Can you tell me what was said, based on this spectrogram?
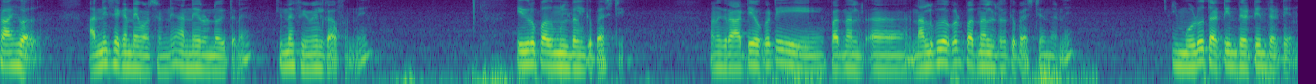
సాహివాల్ అన్ని సెకండ్ టైమర్స్ అండి. అన్ని రెండో అవుతాయి కింద ఫీమేల్ కాఫ్ ఉంది. ఇది కూడా పదమూడు లీటర్ల కెపాసిటీ మనకి రాటి ఒకటి పద్నాలుగు నలుపుది ఒకటి పద్నాలుగు లీటర్ కెపాసిటీ ఉందండి. ఈ మూడు థర్టీన్ థర్టీన్ థర్టీన్.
